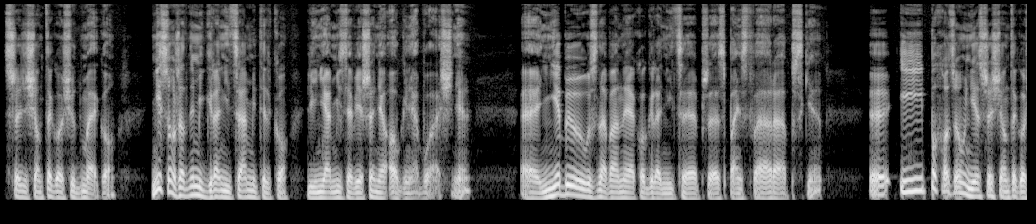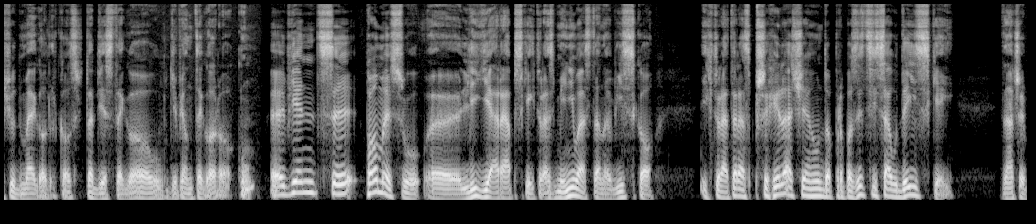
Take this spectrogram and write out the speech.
z 1967, nie są żadnymi granicami, tylko liniami zawieszenia ognia właśnie. E, nie były uznawane jako granice przez państwa arabskie i pochodzą nie z 67, tylko z 49 roku. E, więc pomysł Ligi Arabskiej, która zmieniła stanowisko i która teraz przychyla się do propozycji saudyjskiej, znaczy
